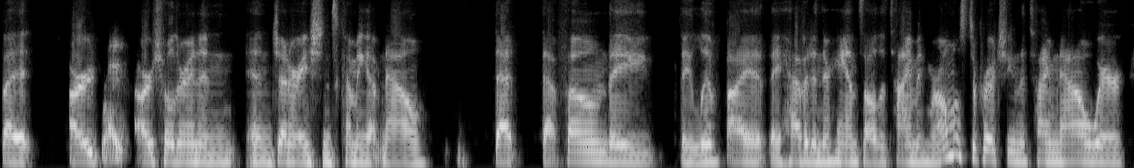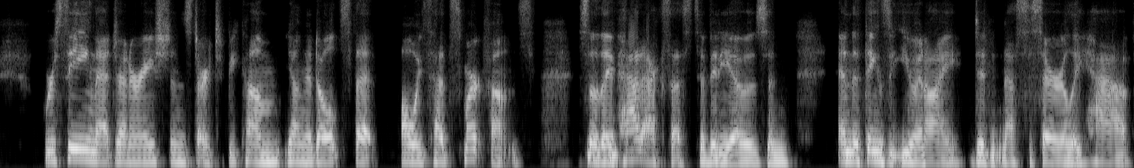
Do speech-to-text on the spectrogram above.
but our right. our children and and generations coming up now, that that phone they they live by it. They have it in their hands all the time. And we're almost approaching the time now where we're seeing that generation start to become young adults that always had smartphones. So mm-hmm. they've had access to videos and and the things that you and I didn't necessarily have.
